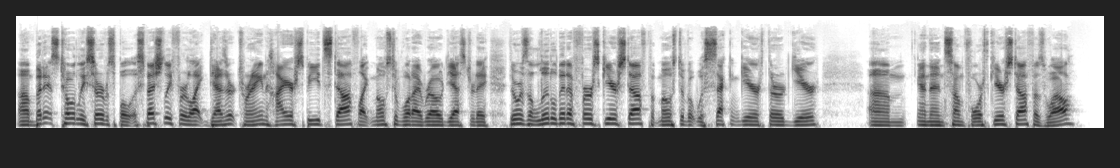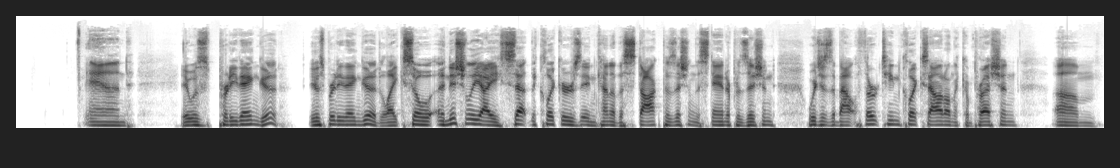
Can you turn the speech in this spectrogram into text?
Um, but it's totally serviceable, especially for like desert terrain, higher speed stuff. Like most of what I rode yesterday, there was a little bit of first gear stuff, but most of it was second gear, third gear, um, and then some fourth gear stuff as well. And it was pretty dang good. It was pretty dang good. Like, so initially I set the clickers in kind of the stock position, the standard position, which is about 13 clicks out on the compression. Um,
